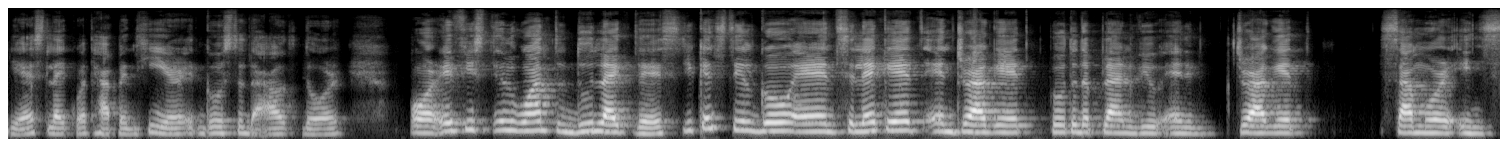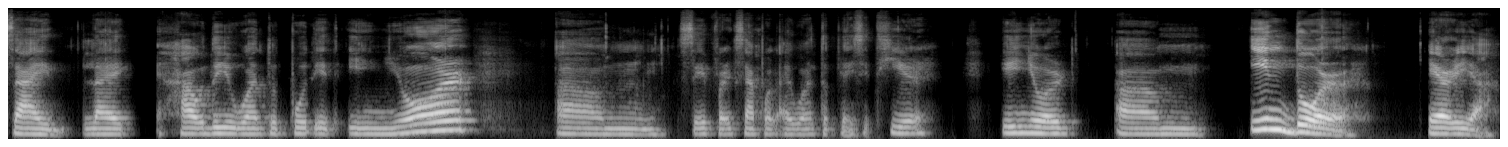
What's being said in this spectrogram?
Yes, like what happened here. It goes to the outdoor. Or if you still want to do like this, you can still go and select it and drag it, go to the plan view and drag it somewhere inside. Like how do you want to put it in your um, say for example, I want to place it here in your um, indoor area.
